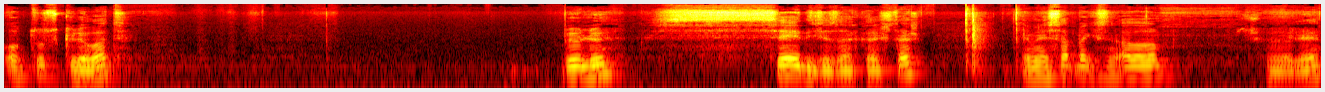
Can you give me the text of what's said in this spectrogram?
30 kilowatt bölü S diyeceğiz arkadaşlar. Hemen hesap makinesini alalım. Şöyle.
